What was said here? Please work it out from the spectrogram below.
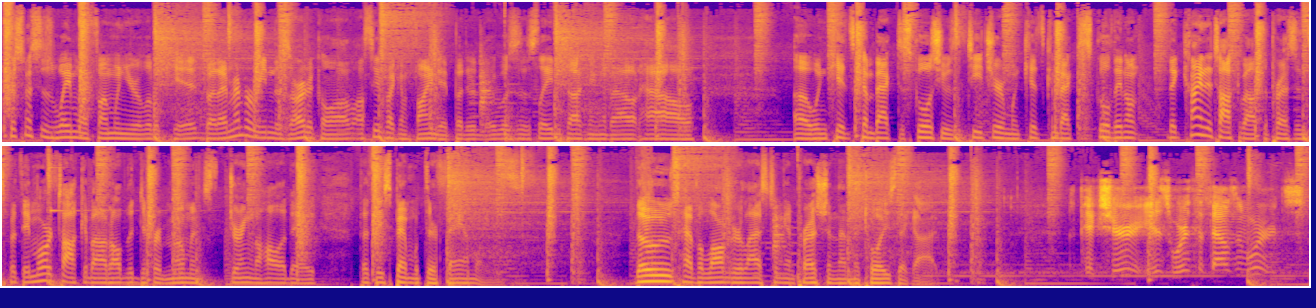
Christmas is way more fun when you're a little kid. But I remember reading this article. I'll, I'll see if I can find it. But it, it was this lady talking about how uh, when kids come back to school, she was a teacher, and when kids come back to school, they don't. They kind of talk about the presents, but they more talk about all the different moments during the holiday that they spent with their families. Those have a longer lasting impression than the toys they got. A picture is worth a thousand words.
